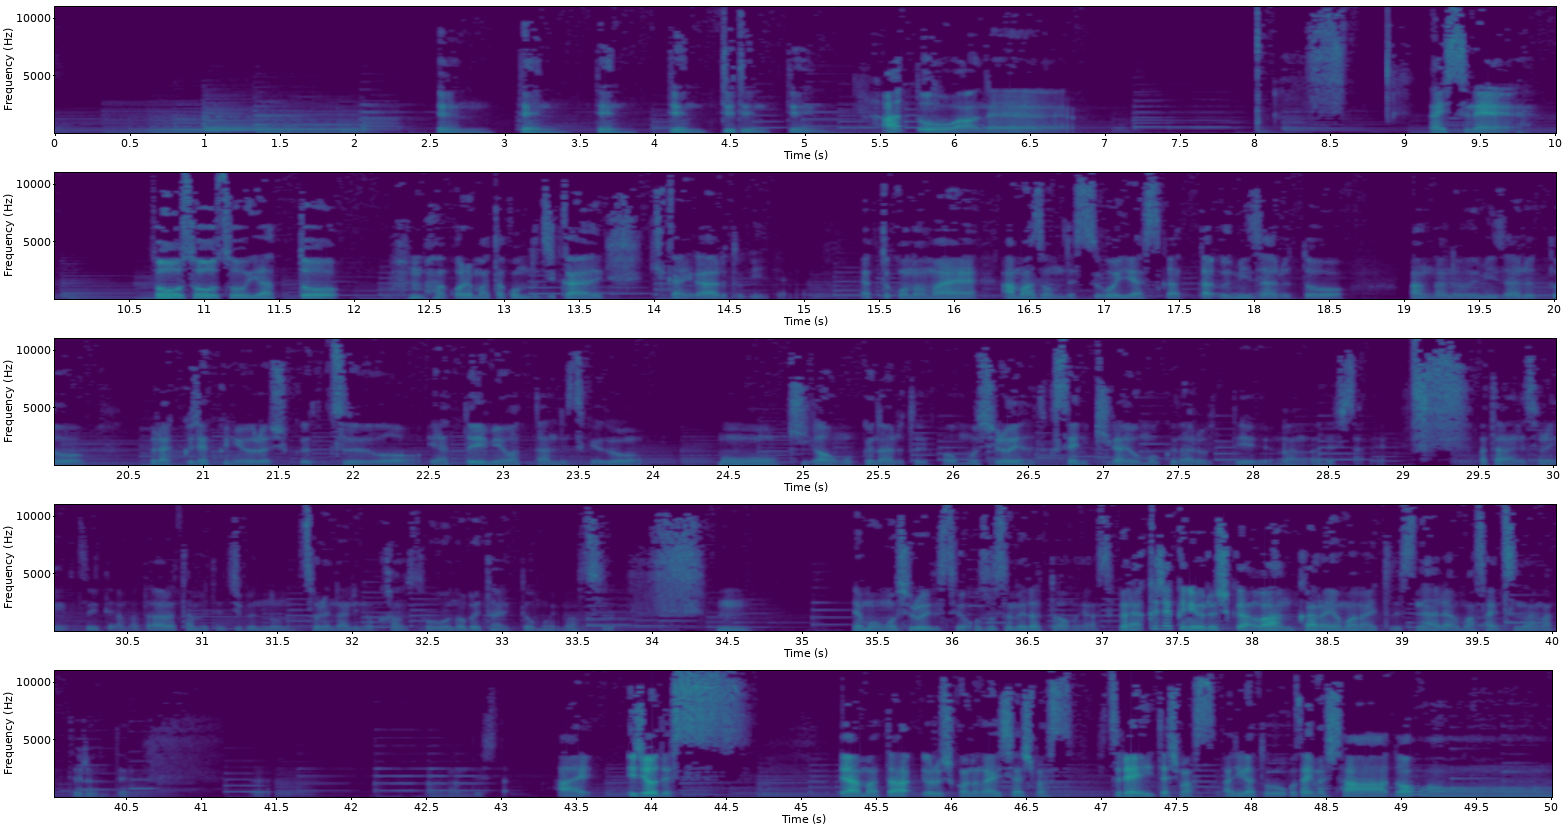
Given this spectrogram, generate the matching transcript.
てんてんてんてんてんてんてん。あとはね、ないっすね。そうそうそう、やっと、まあこれまた今度次回機会があるときにでもやっとこの前、アマゾンですごい安かった海猿と、漫画の海猿と、ブラックジャックによろしく2をやっと読み終わったんですけど、もう気が重くなるというか、面白いくせに気が重くなるっていう漫画でしたね。またあれ、それについてはまた改めて自分のそれなりの感想を述べたいと思います。うん。でも面白いですよ。おすすめだとは思います。ブラックジャックによろしくは1から読まないとですね、あれはまさに繋がってるんで。はい。以上です。ではまたよろしくお願いいたします。失礼いたします。ありがとうございました。どうも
